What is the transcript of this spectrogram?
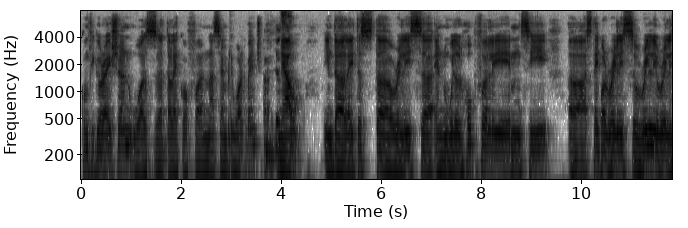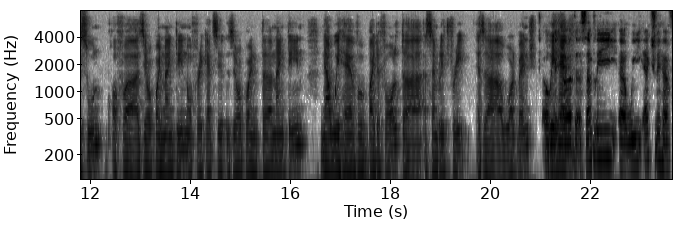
configuration was the lack of an assembly workbench. Yes. Now, in the latest release, and we'll hopefully um, see uh, stable release really really soon of uh, 0.19 of FreeCAD 0.19 now we have uh, by default uh, Assembly3 as a workbench. Okay we have uh, the assembly uh, we actually have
